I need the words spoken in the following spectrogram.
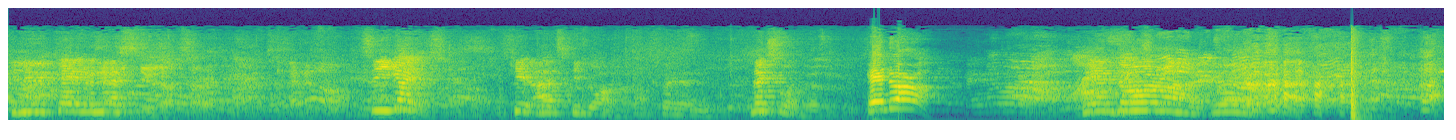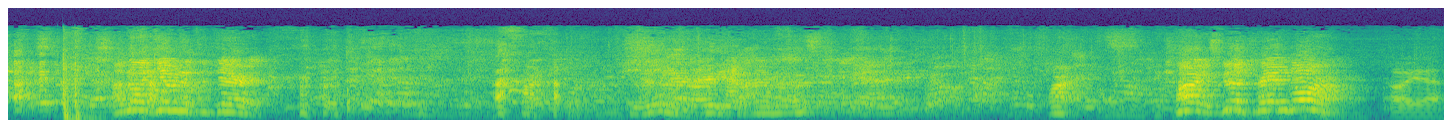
Communicating a message. Queued up, sorry. See you guys. Keep, let's keep going. I'll explain that in a minute. Next one. Pandora! Pandora. Good. I'm not giving it to Derek. Alright. Alright, good. Pandora. Oh yeah.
